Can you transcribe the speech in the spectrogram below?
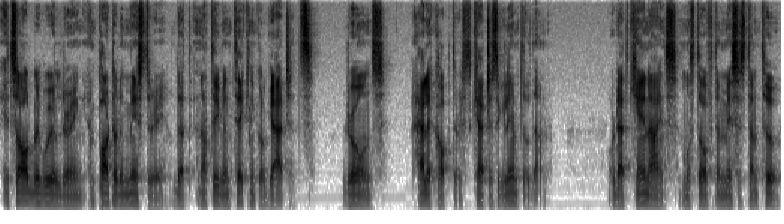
It's all bewildering and part of the mystery that not even technical gadgets, drones, helicopters catches a glimpse of them, or that canines most often misses them too.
